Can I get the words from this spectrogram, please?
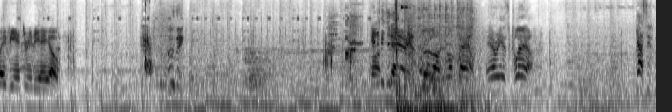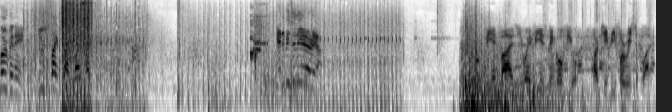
UAV entering the AO. Moving. Enemies in the area! Gulag's locked down. Area's clear. Gas is moving in. New safe zone located. Enemies in the area. Be advised, UAV is bingo fuel. RTB for resupply.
